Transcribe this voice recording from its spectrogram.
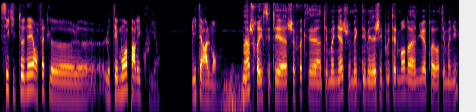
c'est qu'ils tenaient en fait le, le, le témoin par les couilles, hein. Littéralement. Non, je croyais que c'était à chaque fois que c'était un témoignage, le mec déménageait brutalement dans la nuit après avoir témoigné.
